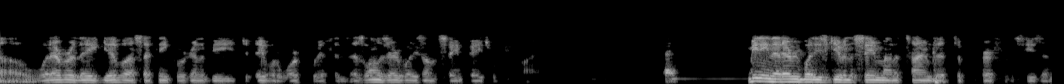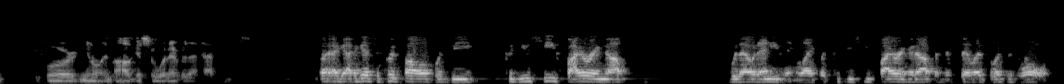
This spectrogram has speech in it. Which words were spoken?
uh, whatever they give us, I think we're going to be able to work with. And as long as everybody's on the same page, we'll be fine. Meaning that everybody's given the same amount of time to, to prepare for the season before you know in August or whatever that happens. I guess a quick follow up would be: Could you see firing up without anything? Like, but could you see firing it up and just say, "Let's let's just roll"?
